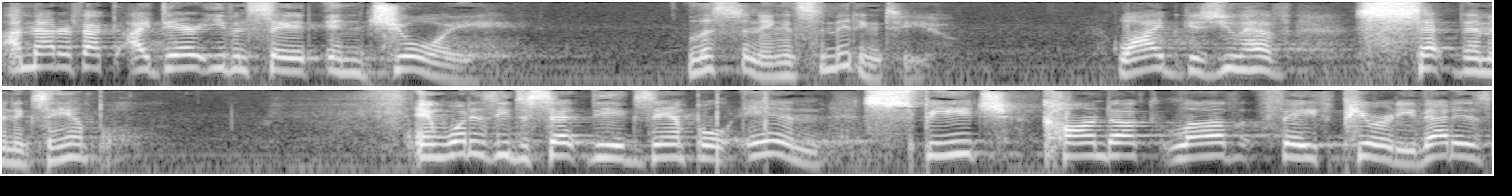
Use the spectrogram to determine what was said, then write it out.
a matter of fact, I dare even say it, enjoy listening and submitting to you. Why? Because you have set them an example. And what is he to set the example in? Speech, conduct, love, faith, purity. That is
